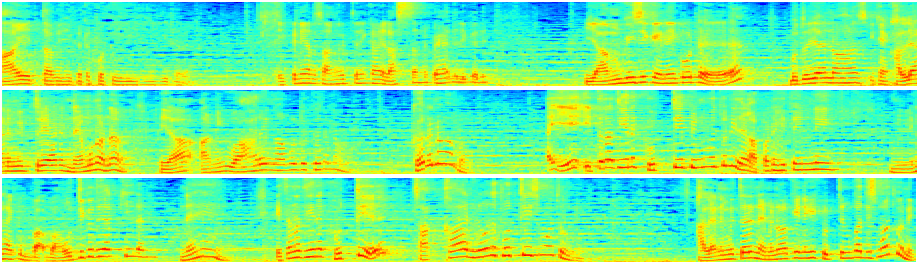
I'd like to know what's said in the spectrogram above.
ආයෙත් තව එකකට කොටු වීම විතරයි ඒකනේ අර සංයුත්තනිකායේ ලස්සන පැහැදිලි කරේ. යම් කිසි කෙනෙකුට බුදුජාණන් වහන්සේ කියන්නේ කල්යාණ මිත්‍රයාට නැමුණා නම් එයා අනිවාර්යෙන් අවබෝධ කරනවා. කරනවම. ඒ එතන තියෙන කෘත්‍ය පින්වතුනි දැන් අපට හිතෙන්නේ මේක බෞද්ධික දෙයක් කියලානේ. නෑ. එතන තියෙන කෘත්‍යය සක්කාය නිරෝධ කෘත්‍ය ඉස්මතුනේ. කල්‍යාණ මිත්‍රට නැමෙනවා කියන එකේ කෘත්‍ය මොකක්ද ඉස්මතුනේ?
